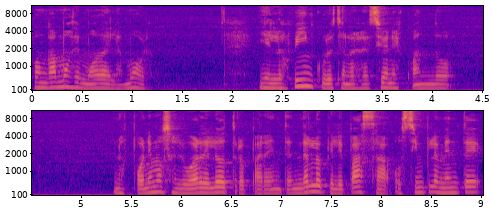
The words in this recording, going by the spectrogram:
pongamos de moda el amor. Y en los vínculos, en las relaciones, cuando nos ponemos en lugar del otro para entender lo que le pasa o simplemente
